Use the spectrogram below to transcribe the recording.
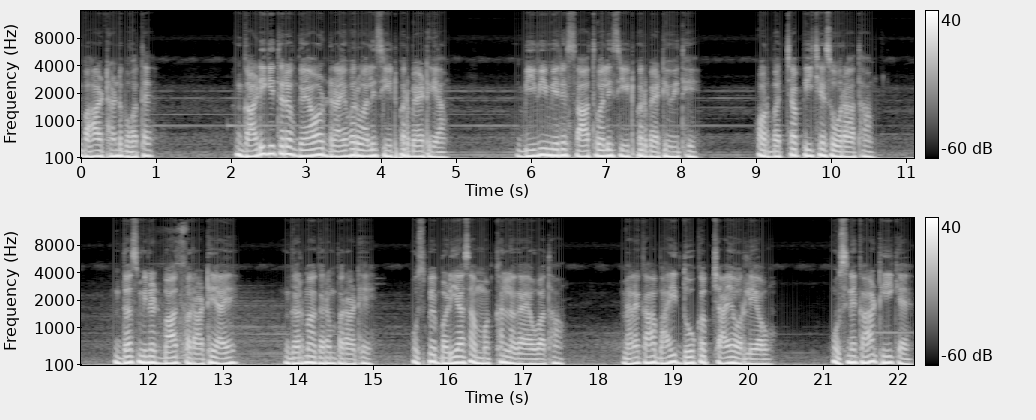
बाहर ठंड बहुत है। गाड़ी की तरफ़ गया और ड्राइवर वाली सीट पर बैठ गया। बीवी मेरे साथ वाली सीट पर बैठी हुई थी और बच्चा पीछे सो रहा था। दस मिनट बाद पराठे आए, गर्मा गर्म पराठे। उस पर बढ़िया सा मक्खन लगाया हुआ था। मैंने कहा, भाई, दो कप चाय और ले आओ। उसने कहा, ठीक है।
